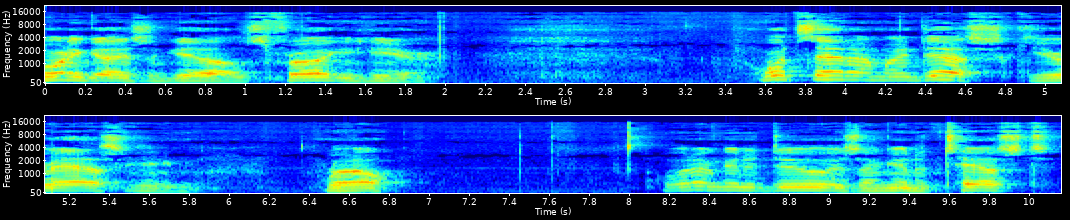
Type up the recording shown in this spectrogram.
Morning guys and gals, Froggy here. What's that on my desk, you're asking? Well, what I'm going to do is I'm going to test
